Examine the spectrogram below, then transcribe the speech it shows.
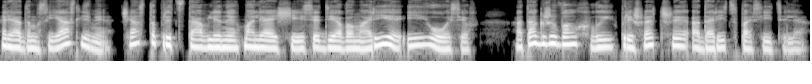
Рядом с яслями часто представлены молящиеся Дева Мария и Иосиф, а также волхвы, пришедшие одарить Спасителя.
